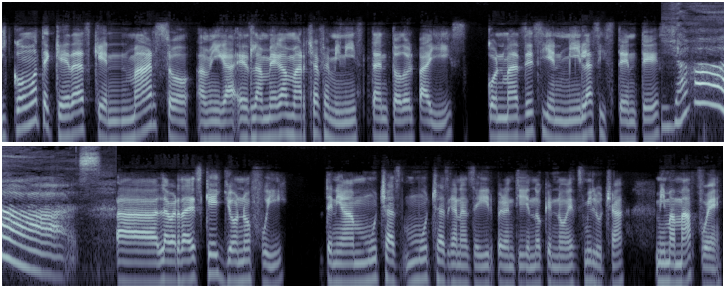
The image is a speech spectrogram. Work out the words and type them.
¿Y cómo te quedas que en marzo, amiga, es la mega marcha feminista en todo el país, con más de 100 mil asistentes? Yes. Ah, la verdad es que yo no fui. Tenía muchas, muchas ganas de ir, pero entiendo que no es mi lucha. Mi mamá fue,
